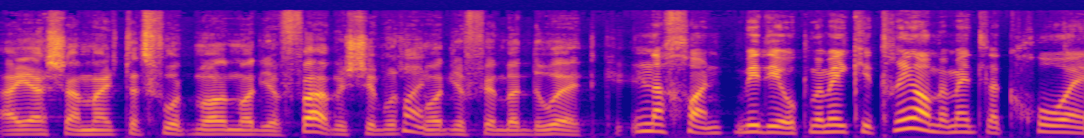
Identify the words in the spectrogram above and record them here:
שהיה שם השתתפות מאוד מאוד יפה ושימוש נכון. מאוד יפה בדואט. כי- נכון, בדיוק. במילקי טריו באמת לקחו אה, אה,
